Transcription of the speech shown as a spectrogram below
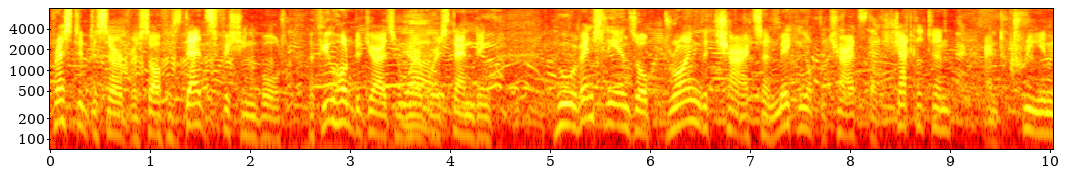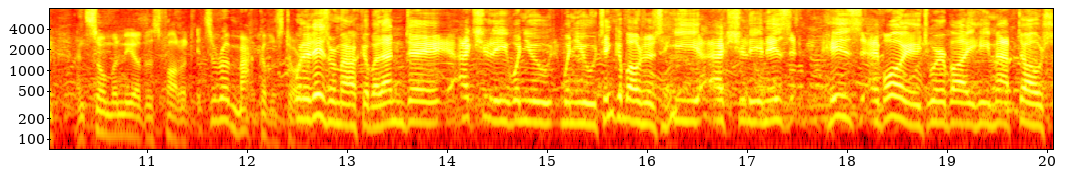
pressed into service off his dad's fishing boat a few hundred yards from yeah. where we're standing who eventually ends up drawing the charts and making up the charts that Shackleton and Crean and so many others followed. It's a remarkable story. Well, it is remarkable, and uh, actually, when you when you think about it, he actually in his his voyage whereby he mapped out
